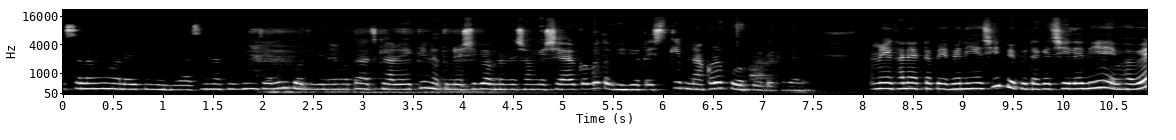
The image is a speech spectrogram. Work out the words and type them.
আসসালামু আলাইকুম বন্ধুরা, আসমিনা কুকিং চ্যানেল। প্রতিদিনের মতো আজকে আরও একটি নতুন রেসিপি আপনাদের সঙ্গে শেয়ার করব। তো ভিডিওটা স্কিপ না করে পুরোপুরি দেখে যাবেন। আমি এখানে একটা পেঁপে নিয়েছি, পেঁপেটাকে ছেলে নিয়ে এভাবে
